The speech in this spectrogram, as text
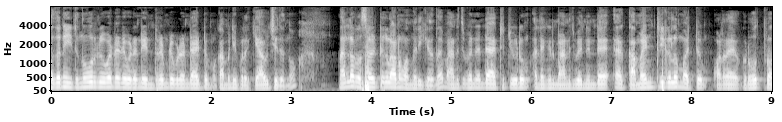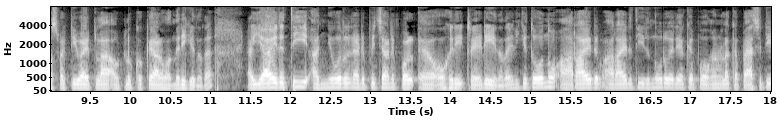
അതിന് ഇരുന്നൂറ് രൂപയുടെ ഡിവിഡൻഡ് ഇൻട്രം ഡിവിഡൻഡായിട്ടും കമ്പനി പ്രഖ്യാപിച്ചിരുന്നു. നല്ല റിസൾട്ടുകളാണ് വന്നിരിക്കുന്നത്. മാനേജ്മെന്റിന്റെ ആറ്റിറ്റ്യൂഡും അല്ലെങ്കിൽ മാനേജ്മെന്റിന്റെ കമൻട്രികളും മറ്റും വളരെ ഗ്രോത്ത് പ്രോസ്പെക്റ്റീവ് ആയിട്ടുള്ള ഔട്ട്ലുക്കൊക്കെയാണ് വന്നിരിക്കുന്നത്. അയ്യായിരത്തി അഞ്ഞൂറിനടുപ്പിച്ചാണ് ഇപ്പോൾ ഓഹരി ട്രേഡ് ചെയ്യുന്നത്. എനിക്ക് തോന്നുന്നു ആറായിരം ആറായിരത്തി ഇരുന്നൂറ് വരെയൊക്കെ പോകാനുള്ള കപ്പാസിറ്റി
